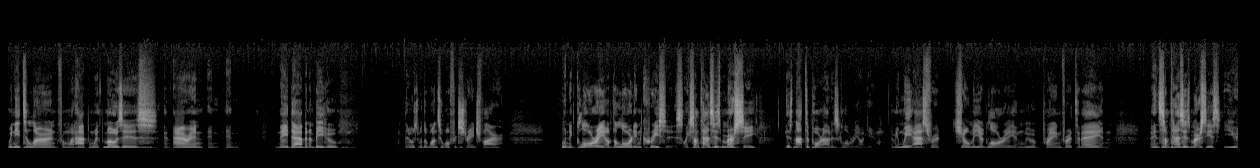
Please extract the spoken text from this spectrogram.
We need to learn from what happened with Moses and Aaron and, and Nadab and Abihu. Those were the ones who offered strange fire. When the glory of the Lord increases, like sometimes his mercy is not to pour out his glory on you. I mean, we asked for it, show me your glory, and we were praying for it today. And, and sometimes his mercy is you're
